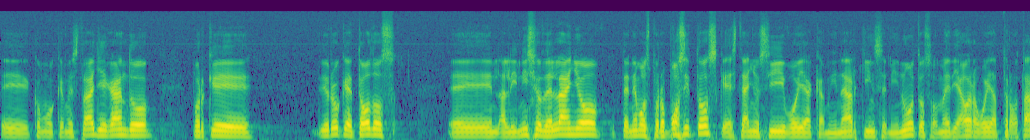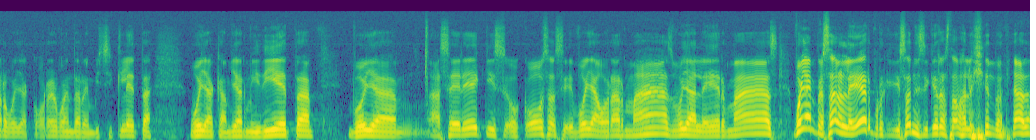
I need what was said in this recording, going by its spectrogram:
eh, como que me está llegando porque yo creo que todos eh, al inicio del año tenemos propósitos, que este año sí voy a caminar 15 minutos o media hora, voy a trotar, voy a correr, voy a andar en bicicleta, voy a cambiar mi dieta, voy a hacer X o cosas, voy a orar más, voy a leer más, voy a empezar a leer porque quizás ni siquiera estaba leyendo nada,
